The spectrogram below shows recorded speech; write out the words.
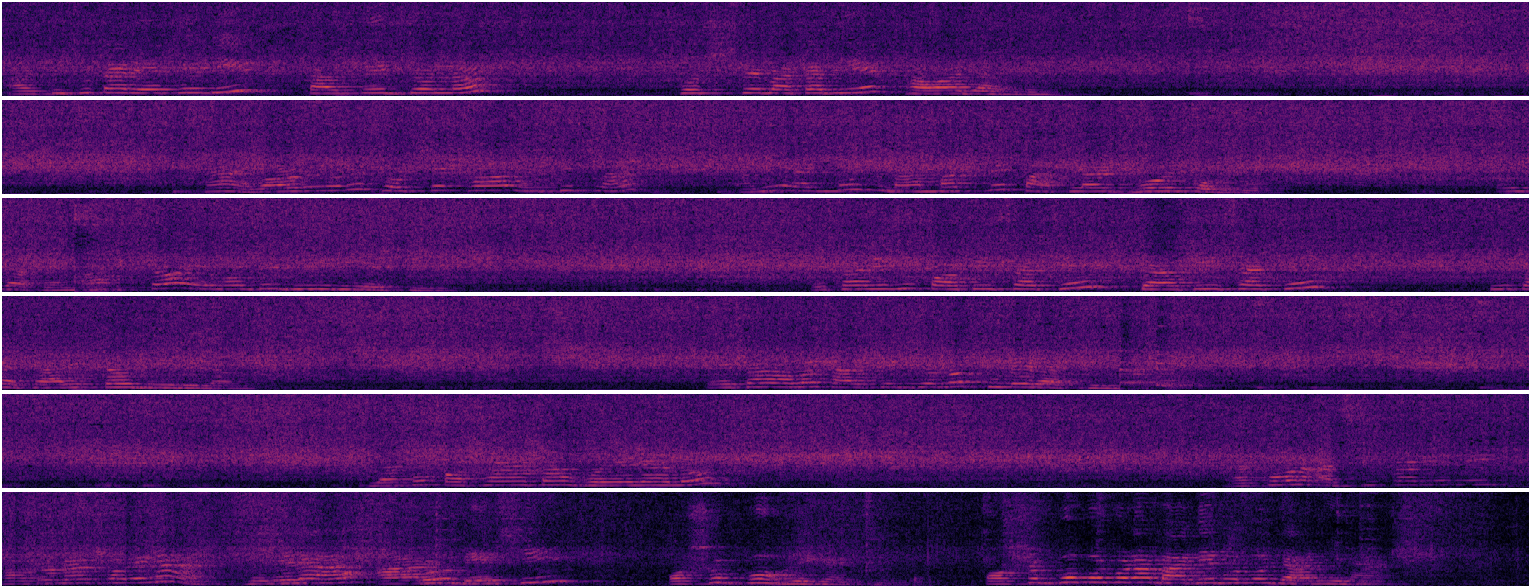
আর কিছুটা রেখে দিই, কালকের জন্য সর্ষে বাটা দিয়ে খাওয়া যাবে। হ্যাঁ গরমের মধ্যে সর্ষে খাওয়া উচিত না। আমি একদম নামমাত্রে পাতলা ঝোল করব। এই দেখো, মাছটা এর মধ্যে দিয়ে দিয়েছি। এখানে দেখি ক পিস আছে চার পিস আছে, ঠিক আছে, আরেকটাও দিয়ে দিলাম। এটা আবার কালকের জন্য তুলে রাখি। দেখো কথাটা হয়ে গেল। এখন আজকালের এই ঘটনার পরে না, ছেলেরা আরও বেশি অসভ্য হয়ে গেছে। অসভ্য বলব না, বাজে বলব জানি না।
